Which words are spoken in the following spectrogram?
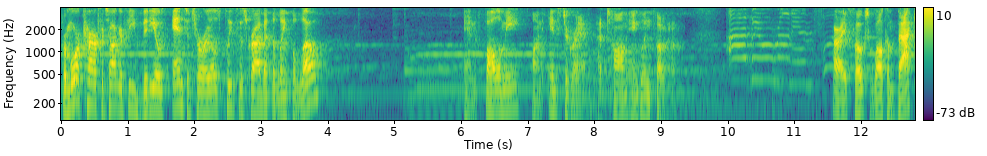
For more car photography videos and tutorials, please subscribe at the link below follow me on Instagram at Tom England Photo. All right, folks, welcome back.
